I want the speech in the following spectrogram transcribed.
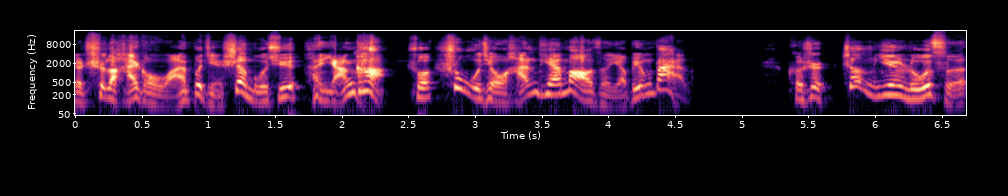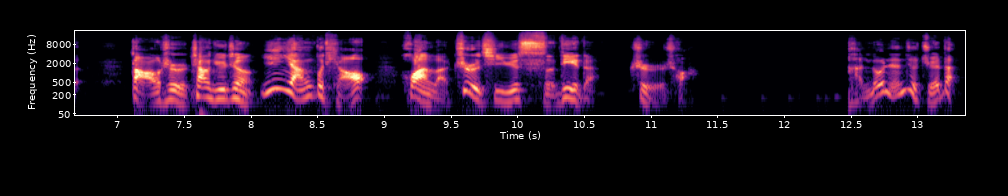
这吃了海狗丸，不仅肾不虚，很阳亢，说数九寒天帽子也不用戴了。可是正因如此，导致张居正阴阳不调，患了置其于死地的痔疮。很多人就觉得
